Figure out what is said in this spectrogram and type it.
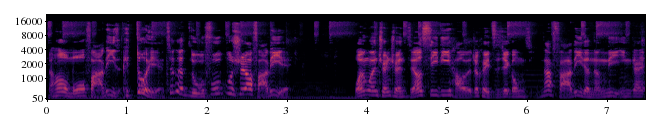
然后魔法力，哎，对耶，这个鲁夫不需要法力耶，完完全全只要 CD 好了就可以直接攻击。那法力的能力应该，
